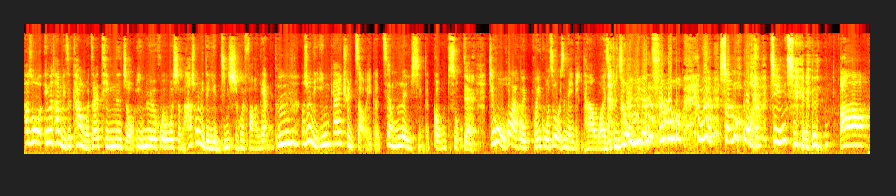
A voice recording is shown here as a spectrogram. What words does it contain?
他说，因为他每次看我在听那种音乐会或什么，他说你的眼睛是会发亮的。嗯，他说你应该去找一个这样类型的工作。对，结果我后来回回国之后也是没理他，我还是去做演出，因为生活金钱啊，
